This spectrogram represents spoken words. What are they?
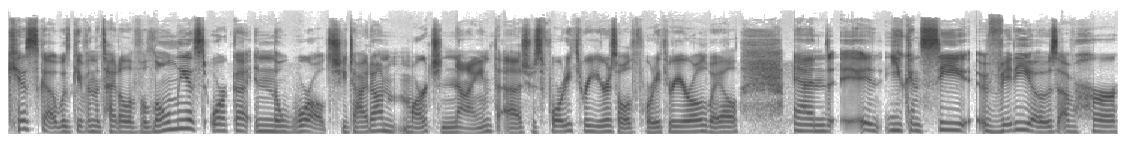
Kiska was given the title of the loneliest orca in the world. She died on March 9th. Uh, she was 43 years old, 43 year old whale. And it, you can see videos of her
